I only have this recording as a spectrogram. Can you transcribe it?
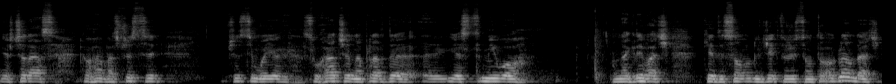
Jeszcze raz kocham Was wszyscy, wszyscy moi słuchacze. Naprawdę e, jest miło nagrywać, kiedy są ludzie, którzy chcą to oglądać.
